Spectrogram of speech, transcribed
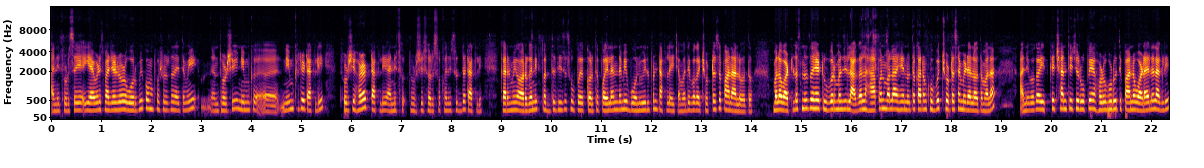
आणि थोडंसं यावेळेस माझ्याजवळ वर्मी कंपोस्ट होतं नाही तर मी थोडीशी निमख निमखली टाकली थोडीशी हळद टाकली आणि थो थोडीशी सरसोखलीसुद्धा टाकली. कारण मी ऑर्गॅनिक पद्धतीचाच उपयोग करतो. पहिल्यांदा मी बोनविल पण टाकलं याच्यामध्ये. बघा छोटंसं पान आलं होतं. मला वाटलंच नव्हतं हे ट्यूबरमध्ये लागल. हा पण मला हे नव्हतं कारण खूपच छोटासा मिळाला होता मला. आणि बघा इतके छान त्याची रोपे हळूहळू ती पानं वाढायला लागली.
